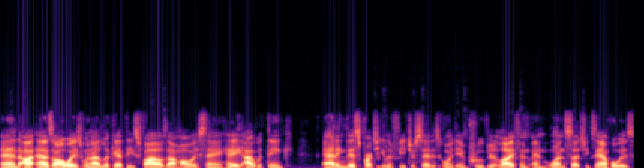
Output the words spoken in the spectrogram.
And I, as always, when I look at these files, I'm always saying, hey, I would think adding this particular feature set is going to improve your life. And, and one such example is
